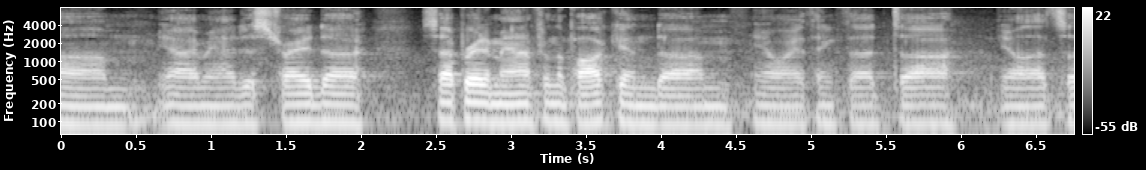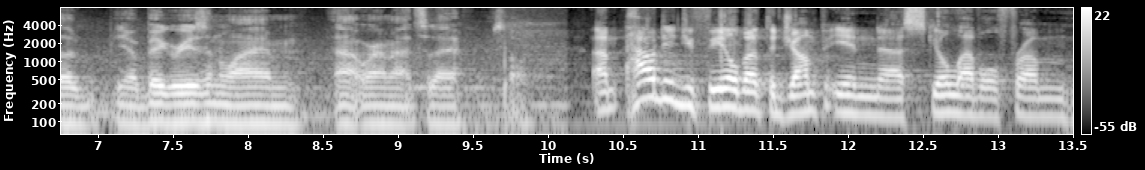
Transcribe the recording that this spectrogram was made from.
um, yeah, I mean, I just tried to separate a man from the puck, and um, you know, I think that uh, you know that's a you know big reason why I'm at where I'm at today. So. Um, how did you feel about the jump in uh, skill level from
